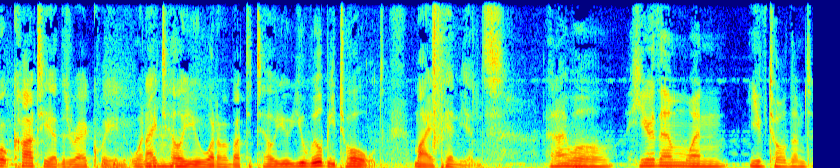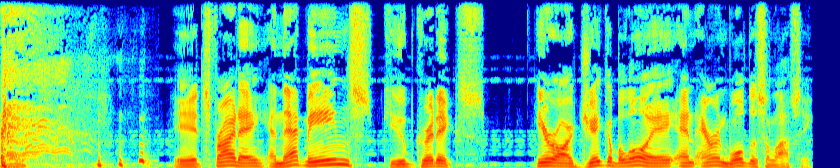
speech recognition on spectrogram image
quote Katya, the drag queen, when I mm-hmm. tell you what I'm about to tell you, you will be told my opinions. And I will hear them when you've told them to me. It's Friday, and that means Cube Critics. Here are Jacob Aloi and Aron Woldeslassie.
